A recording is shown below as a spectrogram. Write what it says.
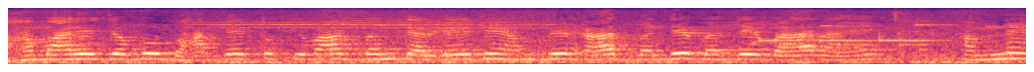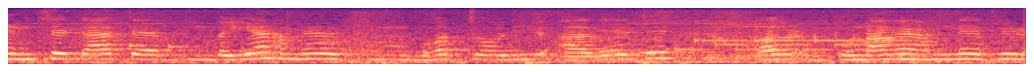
हमारे जब वो भागे तो किवाड़ बंद कर गए थे। हम फिर हाथ बंधे बंधे बाहर आए। हमने इनसे कहा "त- भैया हमें बहुत चोरी आ गए थे। और उन्होंने हमने फिर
